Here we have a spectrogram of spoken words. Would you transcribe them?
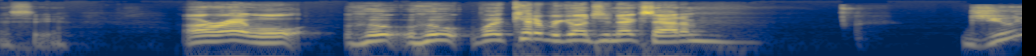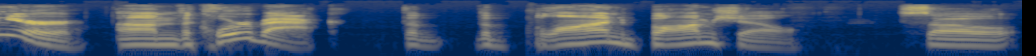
I see. All right. Well, who who what kid are we going to next, Adam? Junior, um, the quarterback, the the blonde bombshell. So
